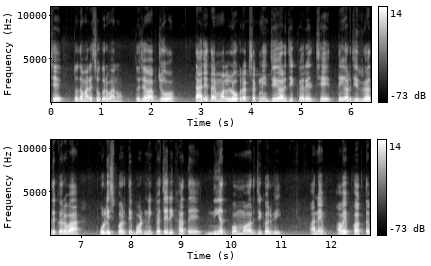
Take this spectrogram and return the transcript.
છે. તો તમારે શું કરવાનું? તો જવાબ, જુઓ, તાજેતરમાં લોકરક્ષકની જે અરજી કરેલ છે તે અરજી રદ કરવા પોલીસ ભરતી બોર્ડની કચેરી ખાતે નિયત ફોર્મમાં અરજી કરવી. અને હવે ફક્ત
